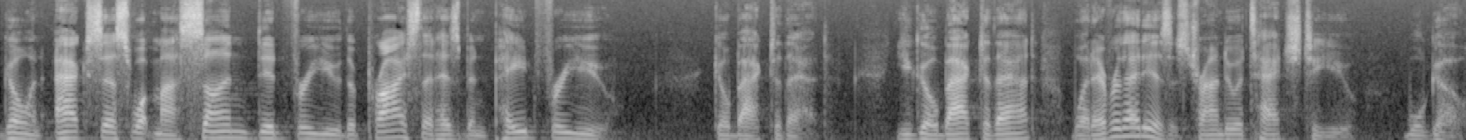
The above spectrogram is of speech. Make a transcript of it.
Go and access what my son did for you, the price that has been paid for you. go back to that. You go back to that, whatever that is that's trying to attach to you will go.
